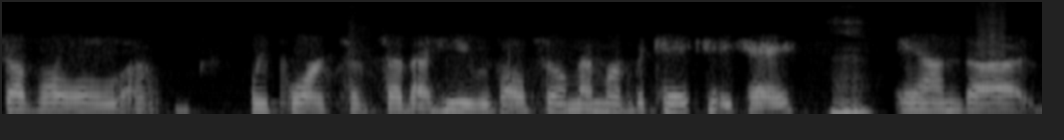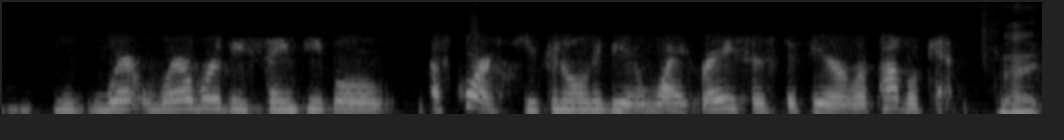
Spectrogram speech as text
several uh, reports have said that he was also a member of the KKK. Mm-hmm. And uh, where where were these same people? Of course, you can only be a white racist if you're a Republican. Right.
